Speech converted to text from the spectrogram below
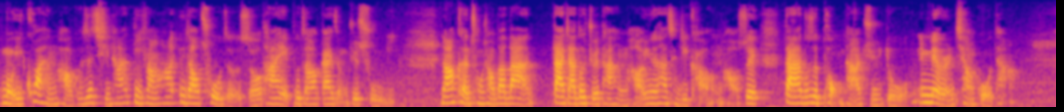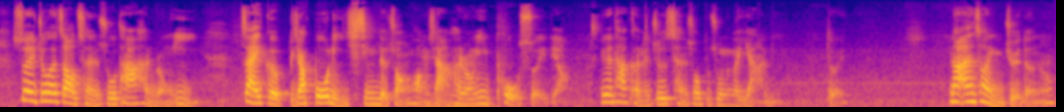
某一块很好，可是其他地方他遇到挫折的时候，他也不知道该怎么去处理。然后可能从小到大大家都觉得他很好，因为他成绩考很好，所以大家都是捧他居多，因为没有人呛过他，所以就会造成说他很容易在一个比较玻璃心的状况下，很容易破碎掉，因为他可能就是承受不住那个压力。对，那安少你觉得呢？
